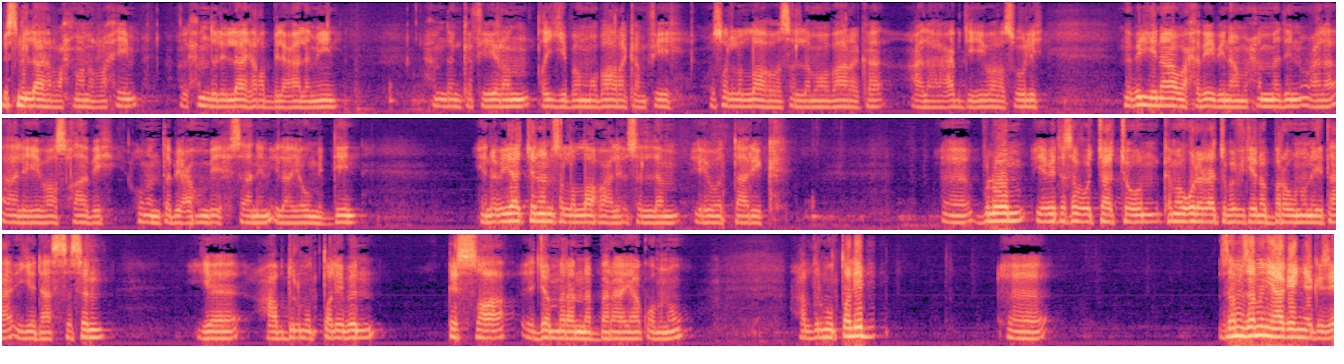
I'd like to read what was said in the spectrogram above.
بسم الله الرحمن الرحيم الحمد لله رب العالمين حمدا كثيرا طيبا مباركا فيه وصلى الله وسلم وبارك على عبده ورسوله نبينا وحبيبنا محمد وعلى اله واصحابه ومن تبعهم باحسان الى يوم الدين የነቢያችንን صلى الله عليه وسلم የህይወት ታሪክ ብሎም የቤተሰቦቻቸውን ከመወለዳቸው በፊት የነበረውን ሁኔታ እየዳሰስን የአብዱልሙጠሊብን ቅሳ ጀምረን ነበረ ያቆም ነው አብዱልሙጠሊብ ዘምዘምን ያገኘ ጊዜ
